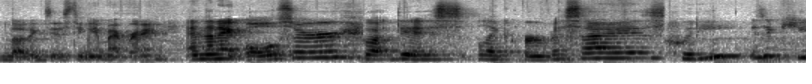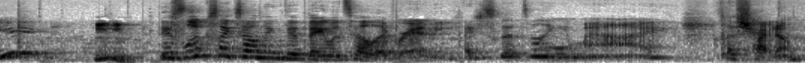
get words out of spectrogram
not existing in my brain. And then I also got this like oversized hoodie. Is it cute? Hmm. This looks like something that they would sell at Brandy. I just got something in my eye. Let's try them.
